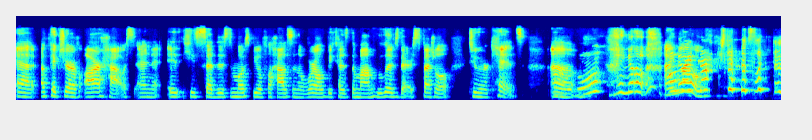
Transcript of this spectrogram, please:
a picture of our house and it, he said this is the most beautiful house in the world because the mom who lives there is special to her kids um, I know, I oh know. My gosh, that is like the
